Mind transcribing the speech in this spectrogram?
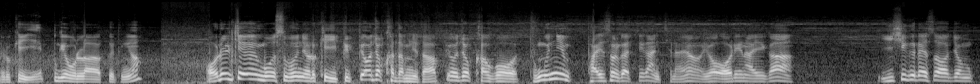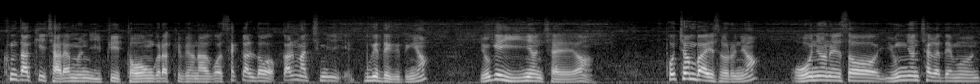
이렇게 예쁘게 올라왔거든요. 어릴 적의 모습은 이렇게 잎이 뾰족하답니다. 뾰족하고 둥근잎 바이솔 같지가 않잖아요. 이 어린 아이가 이식을 해서 좀 큼닥히 자라면 잎이 더 동그랗게 변하고 색깔도 깔맞춤이 예쁘게 되거든요. 요게 2년 차예요. 포천 바이솔은요. 5년에서 6년 차가 되면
